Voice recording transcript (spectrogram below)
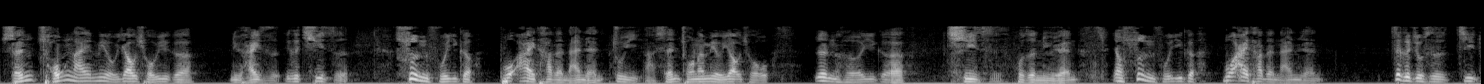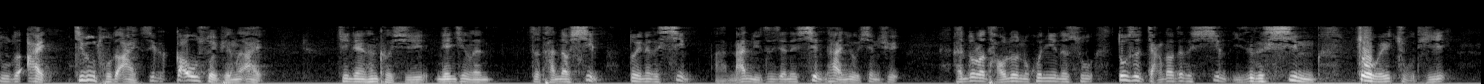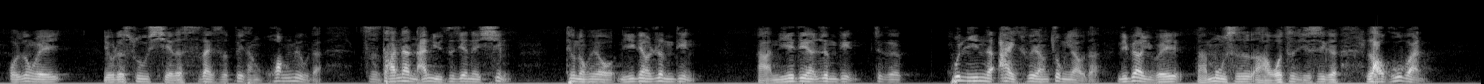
神从来没有要求一个女孩子、一个妻子顺服一个不爱她的男人。注意啊，神从来没有要求。任何一个妻子或者女人要顺服一个不爱她的男人，这个就是基督的爱，基督徒的爱是一个高水平的爱。今天很可惜，年轻人只谈到性，对那个性啊，男女之间的性，他很有兴趣。很多的讨论婚姻的书都是讲到这个性，以这个性作为主题。我认为有的书写的实在是非常荒谬的，只谈到男女之间的性。听众朋友，你一定要认定。啊，你一定要认定这个婚姻的爱是非常重要的。你不要以为啊，牧师啊，我自己是一个老古板，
